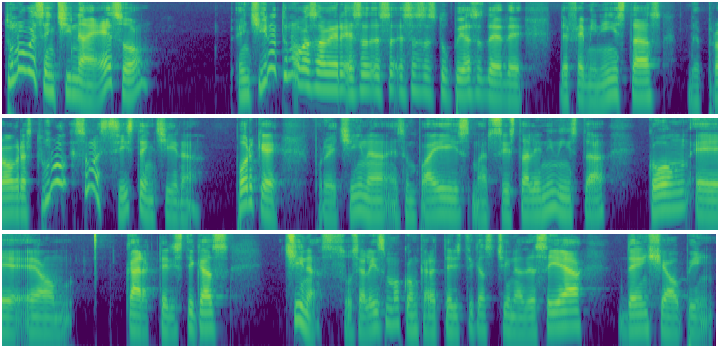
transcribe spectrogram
tú no ves en China eso. En China tú no vas a ver esas, esas, estupideces de, de, de, feministas, de progres. Tú no, eso no existe en China. ¿Por qué? Porque China es un país marxista-leninista con eh, um, características chinas, socialismo con características chinas. Decía Deng Xiaoping.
